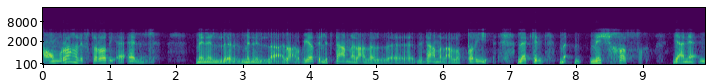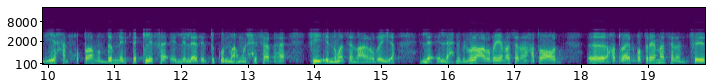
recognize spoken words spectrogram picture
عمرها الافتراضي أقل من من العربيات اللي بتعمل على بتعمل على الطريق. لكن مش خاصة. يعني دي هنحطها من ضمن التكلفة اللي لازم تكون معمول حسابها في إنه مثلا العربية؟ اللي إحنا بنقول العربية مثلا هتقعد آه، هتغير البطارية مثلا في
